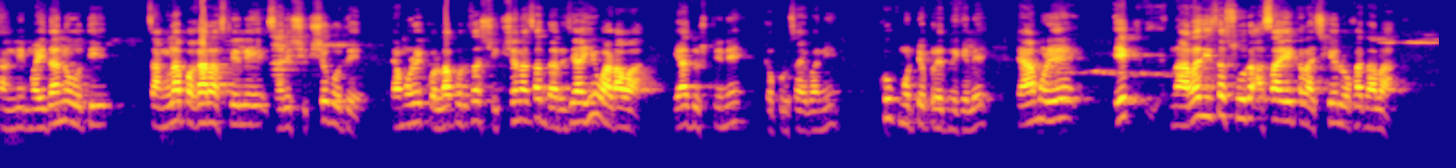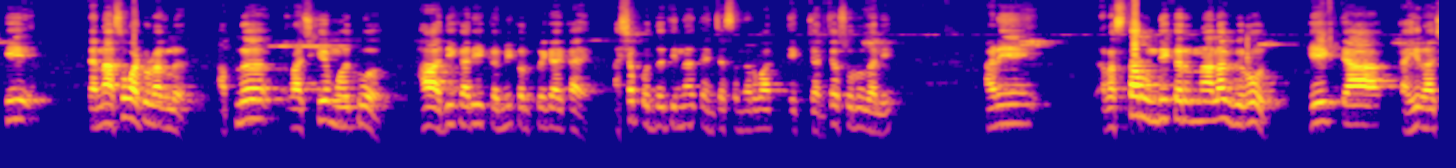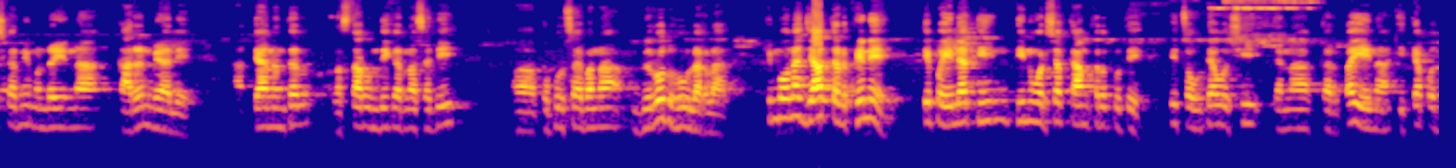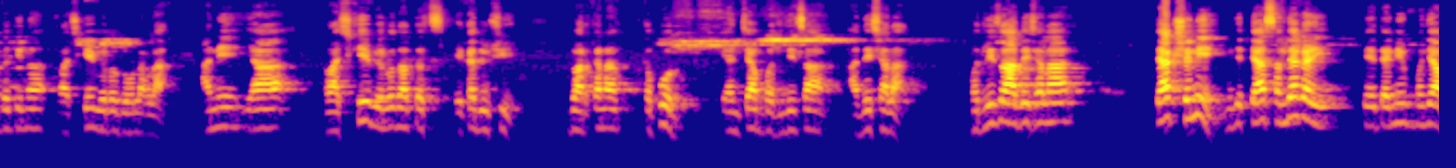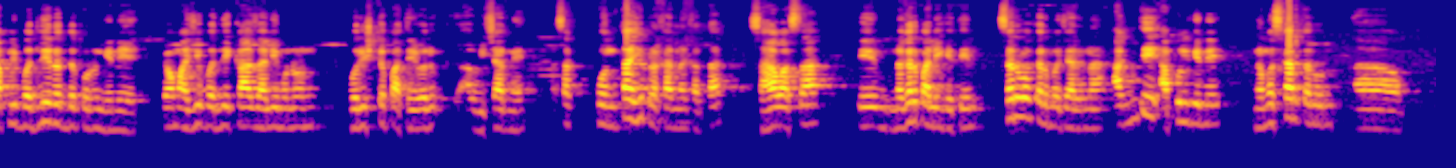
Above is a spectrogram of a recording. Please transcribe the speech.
चांगली मैदानं होती चांगला पगार असलेले सारे शिक्षक होते. त्यामुळे कोल्हापूरचा शिक्षणाचा दर्जाही वाढावा या दृष्टीने कपूर साहेबांनी खूप मोठे प्रयत्न केले. त्यामुळे एक नाराजीचा सूर असा एक राजकीय लोकात आला की त्यांना असं वाटू लागलं आपलं राजकीय महत्त्व हा अधिकारी कमी करतोय काय काय? अशा पद्धतीनं त्यांच्या संदर्भात एक चर्चा सुरू झाली. आणि रस्ता रुंदीकरणाला विरोध हे त्या काही राजकारणी मंडळींना कारण मिळाले. त्यानंतर रस्ता रुंदीकरणासाठी कपूर साहेबांना विरोध होऊ लागला. किंबहुना ज्या तडफेने ते पहिल्या तीन तीन वर्षात काम करत होते ते चौथ्या वर्षी त्यांना करता येईना इतक्या पद्धतीनं राजकीय विरोध होऊ लागला. आणि या राजकीय विरोधातच एका दिवशी द्वारकानाथ कपूर यांच्या बदलीचा आदेश आला. बदलीचा आदेश आला त्या क्षणी म्हणजे त्या संध्याकाळी ते त्यांनी म्हणजे आपली बदली रद्द करून घेणे किंवा माझी बदली का झाली म्हणून वरिष्ठ पातळीवर विचारणे असा कोणताही प्रकार न करता सहा वाजता ते नगरपालिकेतील सर्व कर्मचाऱ्यांना अगदी आपुलकीने नमस्कार करून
